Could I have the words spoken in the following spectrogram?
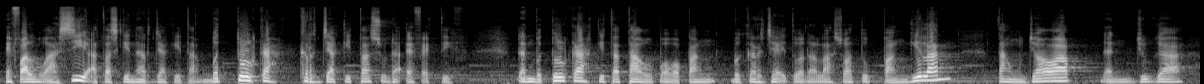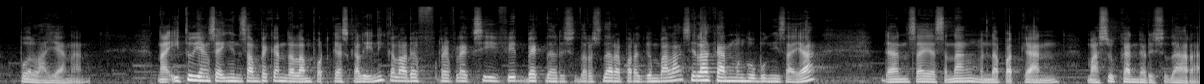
evaluasi atas kinerja kita. Betulkah kerja kita sudah efektif? Dan betulkah kita tahu bahwa pang, bekerja itu adalah suatu panggilan, tanggung jawab, dan juga pelayanan. Nah itu yang saya ingin sampaikan dalam podcast kali ini. Kalau ada refleksi, feedback dari saudara-saudara para gembala, silakan menghubungi saya. Dan saya senang mendapatkan masukan dari saudara.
